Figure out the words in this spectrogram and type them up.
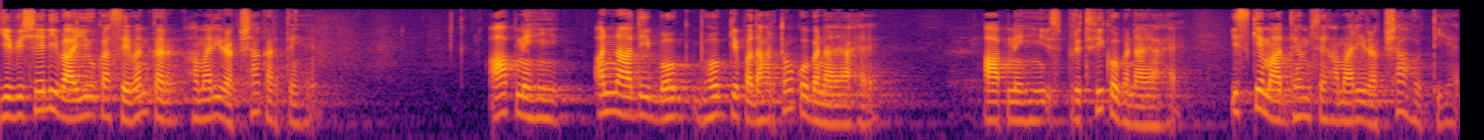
ये विषैली वायु का सेवन कर हमारी रक्षा करते हैं। आपने ही अन्न आदि भोग, भोग्य पदार्थों को बनाया है। आपने ही इस पृथ्वी को बनाया है। इसके माध्यम से हमारी रक्षा होती है।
